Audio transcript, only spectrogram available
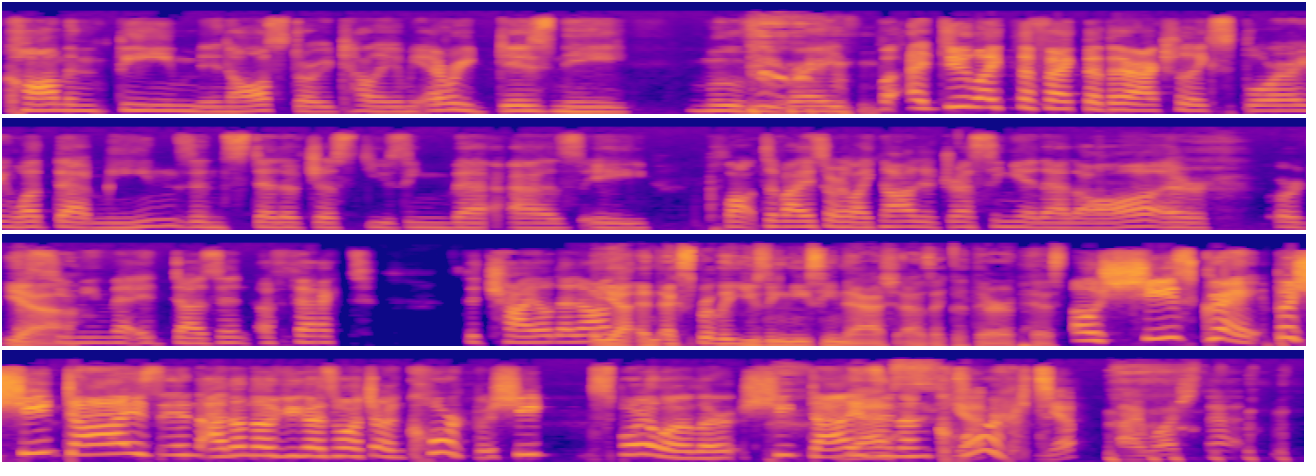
common theme in all storytelling. I mean, every Disney movie, right? but I do like the fact that they're actually exploring what that means instead of just using that as a plot device or like not addressing it at all or or Yeah. assuming that it doesn't affect the child at all. yeah, and expertly using Niecy Nash as like the therapist. Oh, she's great, but she dies in. I don't know if you guys watch Uncorked, but she. Spoiler alert: She dies yes, in yep, Uncorked. Yep, I watched that.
